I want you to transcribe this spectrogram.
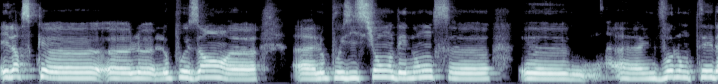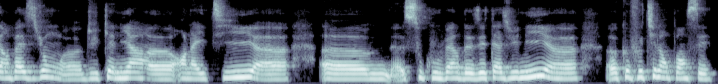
et lorsque euh, l'opposant, euh, euh, l'opposition dénonce une volonté d'invasion du Kenya en Haïti sous couvert des États-Unis, que faut-il en penser?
